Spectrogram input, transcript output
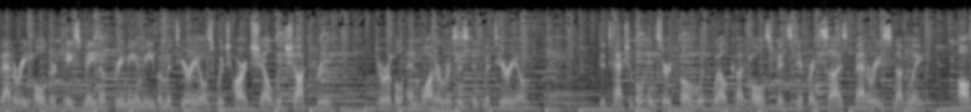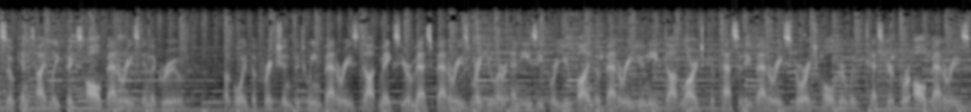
battery holder case made of premium EVA materials which hard shell with shock proof, durable and water resistant material. Detachable insert foam with well cut holes fits different sized batteries snugly, also can tightly fix all batteries in the groove avoid the friction between batteries. Makes your mess batteries regular and easy for you find the battery you need. Large capacity battery storage holder with tester for all batteries.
